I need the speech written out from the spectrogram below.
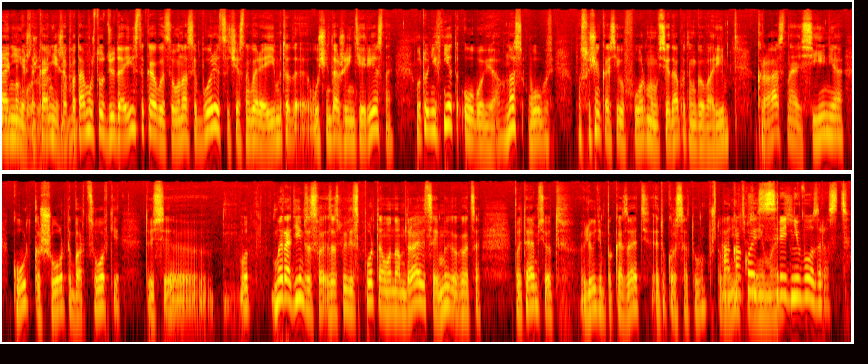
и конечно, похожи, да? конечно. Мгм. Потому что дзюдоисты, как бы, у нас и борются, честно говоря, им это очень даже интересно. Вот у них нет обуви, а у нас обувь. У нас очень красивая форма, мы всегда об этом говорим. Красная, синяя, куртка, шорты, борцовки. То есть, э, вот мы родим за свой, за свой вид спорта, он нам нравится, и мы, как говорится, пытаемся вот людям показать эту красоту, чтобы А они этим какой занимались. средний возраст?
